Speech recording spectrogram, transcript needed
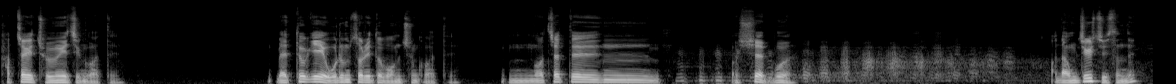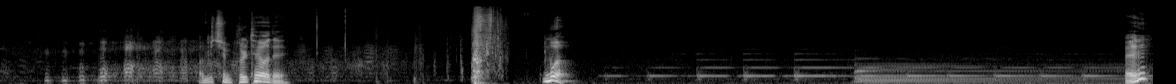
갑자기 조용해진 것 같아. 메뚜기의 울음소리도 멈춘 것 같아. 음, 어쨌든, 어, 쉣, 뭐야. 아, 나 움직일 수 있었네? 아, 미친, 불 태워야 돼. 뭐야? 에?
